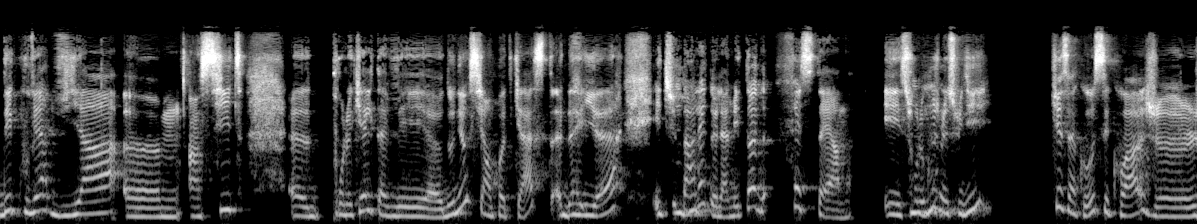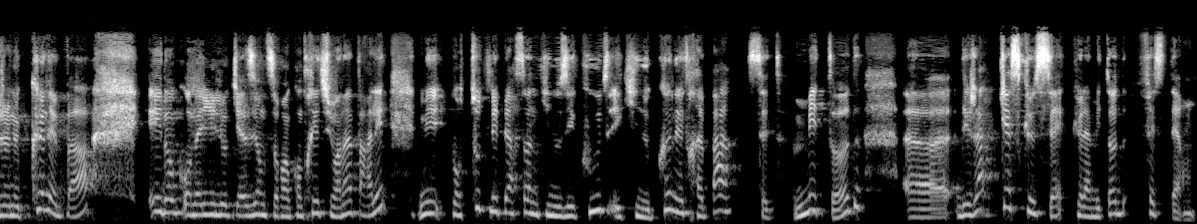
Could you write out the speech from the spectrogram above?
découverte via euh, un site euh, pour lequel tu avais donné aussi un podcast d'ailleurs, et tu mhm. parlais de la méthode Festern. Et sur le coup, mhm. je me suis dit, Kesako, c'est quoi? Je, je, ne connais pas. Et donc, on a eu l'occasion de se rencontrer, tu en as parlé. Mais pour toutes les personnes qui nous écoutent et qui ne connaîtraient pas cette méthode, euh, déjà, qu'est-ce que c'est que la méthode Festern?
